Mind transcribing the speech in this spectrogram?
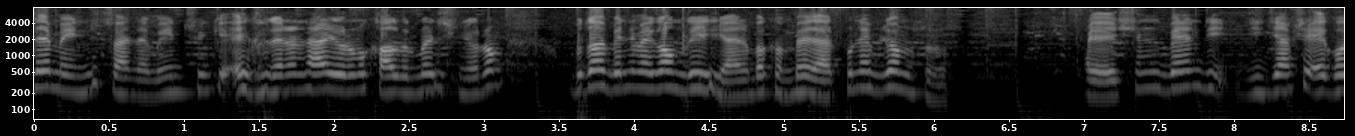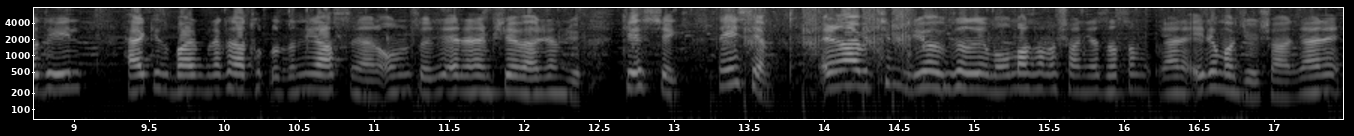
demeyin lütfen demeyin. Çünkü ego denen her yorumu kaldırmayı düşünüyorum. Bu da benim egom değil yani. Bakın beyler bu ne biliyor musunuz? Ee, şimdi benim di- diyeceğim şey ego değil. Herkes bayramda ne kadar topladığını yazsın yani. Onun sözü Eren'e bir şey vereceğim diyor. Kesecek. Neyse. Eren abi kim diyor? Videodayım olmaz ama şu an yazasım yani elim acıyor şu an. Yani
